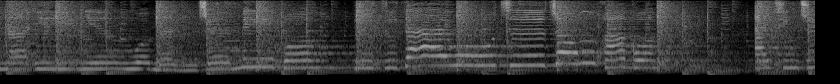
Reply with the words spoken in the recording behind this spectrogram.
那一年我们真迷惑，日子在无知中划过，爱情只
